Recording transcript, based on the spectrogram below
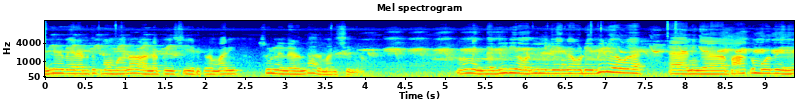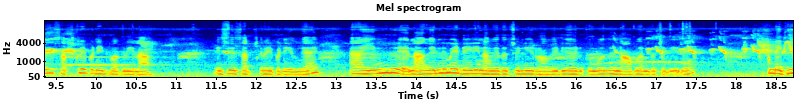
இன்னும் வேறு இடத்துக்கு போகும்போதெல்லாம் நல்லா பேசி எடுக்கிற மாதிரி சூழ்நிலை இருந்தால் அது மாதிரி செய்யணும் இந்த வீடியோ வந்து நீங்கள் எங்களுடைய வீடியோவை நீங்கள் பார்க்கும்போது சப்ஸ்கிரைப் பண்ணிட்டு பார்க்குறீங்களா ப்ளீஸ் சப்ஸ்கிரைப் பண்ணிடுங்க அஹ், இன்று நாங்கள் இன்னுமே டெய்லி நாங்கள் இதை சொல்லிடுறோம். வீடியோ எடுக்கும்போது ஞாபகம் இருந்தால் சொல்லிடுறேன் இன்றைக்கி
